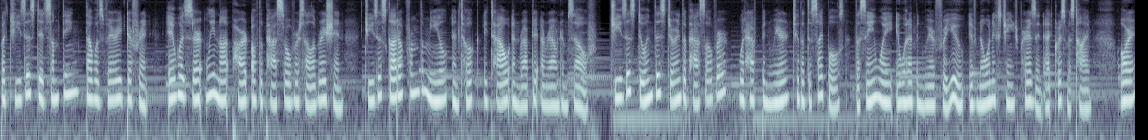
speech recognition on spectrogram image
But Jesus did something that was very different. It was certainly not part of the Passover celebration. Jesus got up from the meal and took a towel and wrapped it around himself. Jesus doing this during the Passover would have been weird to the disciples, the same way it would have been weird for you if no one exchanged present at Christmas time, or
